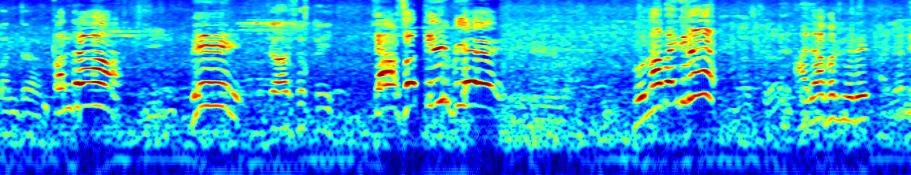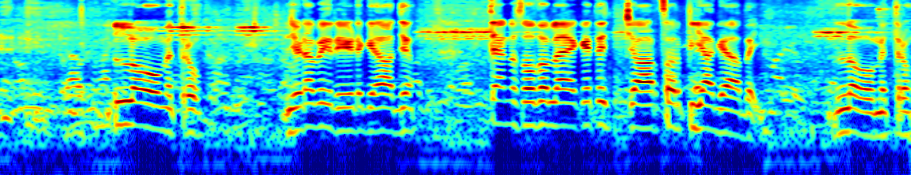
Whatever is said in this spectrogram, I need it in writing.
15 15 20 430 430 ਰੁਪਏ। ਬੋਲਾਂ ਬਾਈ ਕਿ ਨਾ ਆ ਜਾ ਫਿਰ ਨੇੜੇ। ਲਓ ਮਿੱਤਰੋ ਜਿਹੜਾ ਵੀ ਰੇਟ ਗਿਆ ਅੱਜ 300 ਤੋਂ ਲੈ ਕੇ ਤੇ 400 ਰੁਪਿਆ ਗਿਆ ਬਈ। ਲਓ ਮਿੱਤਰੋ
